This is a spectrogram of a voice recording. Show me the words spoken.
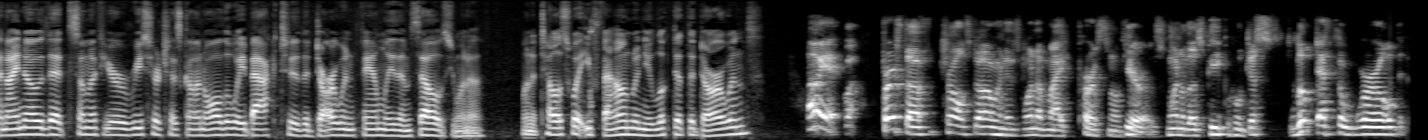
and I know that some of your research has gone all the way back to the Darwin family themselves. You want to want to tell us what you found when you looked at the Darwins? Oh yeah. Well, First off, Charles Darwin is one of my personal heroes, one of those people who just looked at the world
